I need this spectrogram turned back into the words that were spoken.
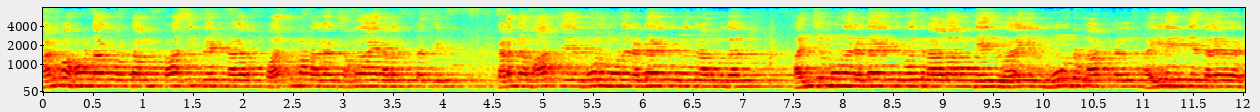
ஹன்மஹோண்டா கோட்டம் காசிப்பேட் நகரம் பாத்திமா நகர் சமுதாய நலக்கூட்டத்தில் கடந்த மார்ச் மூணு மூணு ரெண்டாயிரத்தி இருபத்தி நாலு முதல் அஞ்சு மூணு ரெண்டாயிரத்தி இருபத்தி நாலாம் தேதி வரையில் மூன்று நாட்கள் அகில இந்திய தலைவர்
